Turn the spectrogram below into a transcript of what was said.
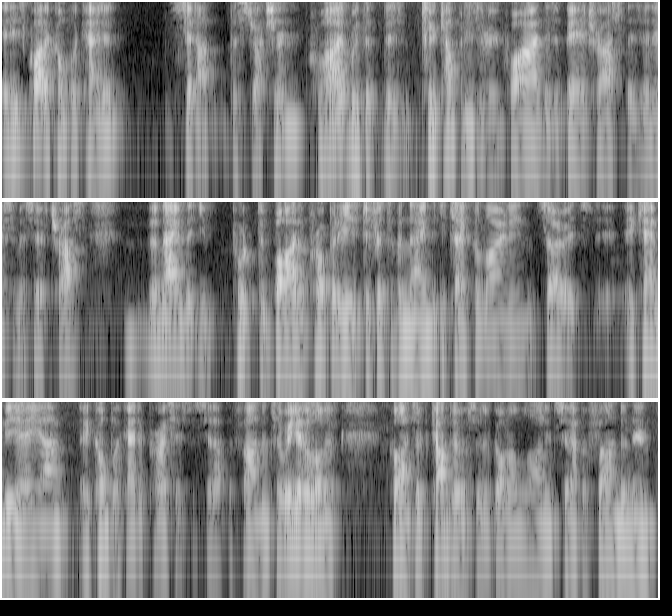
it is quite a complicated setup. The structuring required with the, there's two companies that are required. There's a Bare Trust. There's an SMSF Trust. The name that you put to buy the property is different to the name that you take the loan in. So it's it can be a um, a complicated process to set up the fund. And so we get a lot of clients that have come to us that have gone online and set up a fund and then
